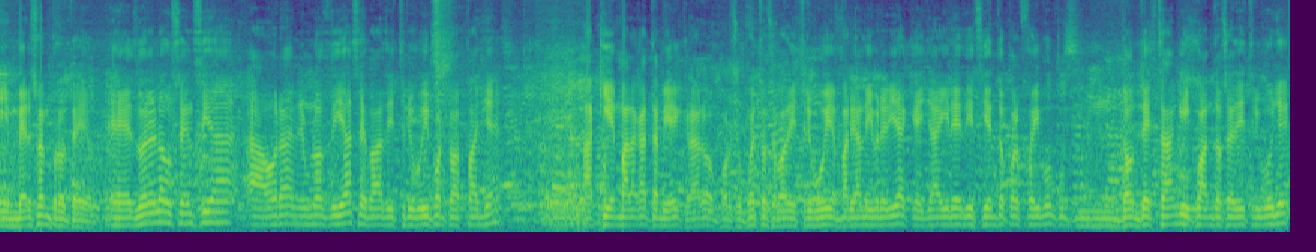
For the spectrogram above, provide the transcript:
Inverso en proteo. Eh, duele la ausencia, ahora en unos días se va a distribuir por toda España. Aquí en Málaga también, claro, por supuesto, se va a distribuir en varias librerías que ya iré diciendo por Facebook mm, dónde están y cuándo se distribuye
